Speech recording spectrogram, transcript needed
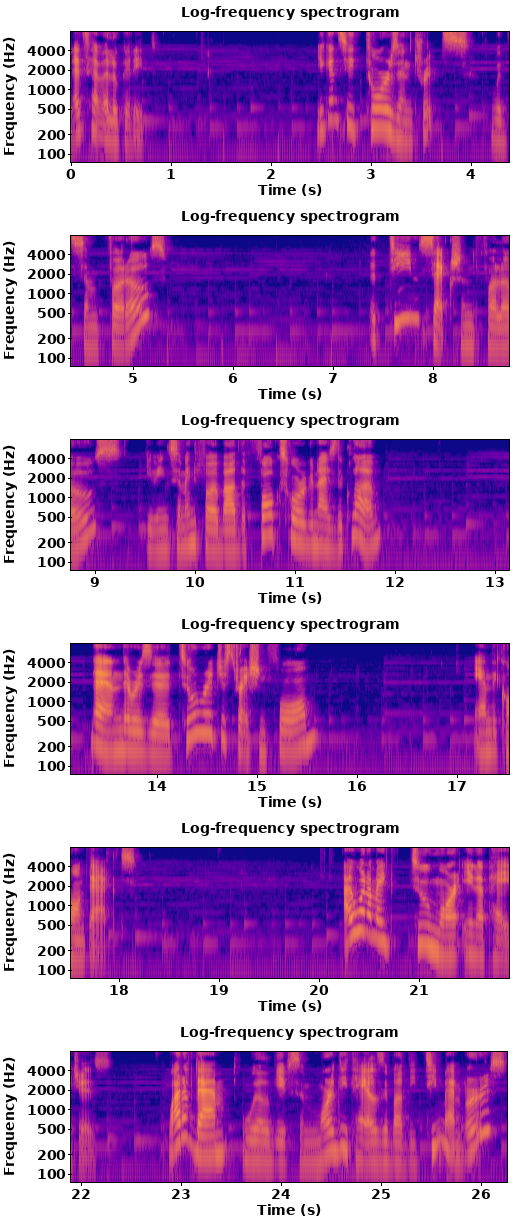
Let's have a look at it. You can see tours and trips, with some photos. The team section follows, giving some info about the folks who organize the club. Then there is a tour registration form and the contacts. I want to make two more inner pages. One of them will give some more details about the team members,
